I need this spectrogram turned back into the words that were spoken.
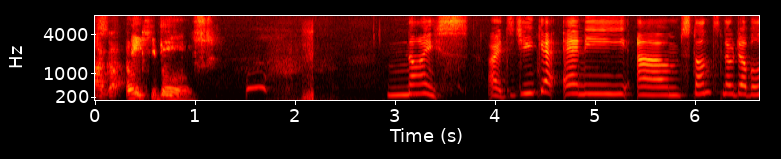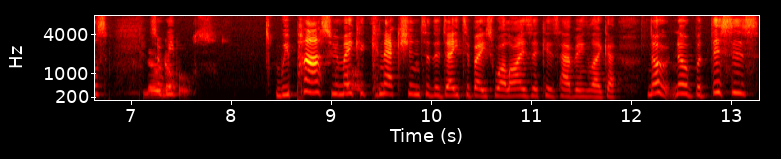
I've got Donkey 18. balls. nice. All right, did you get any um, stunts? No doubles. No So we- doubles. We pass we make a connection to the database while isaac is having like a no no but this is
